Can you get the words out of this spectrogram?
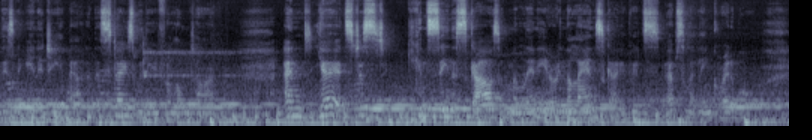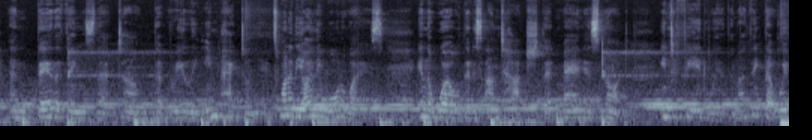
there's an energy about it that stays with you for a long time. And yeah, it's just you can see the scars of millennia in the landscape. It's absolutely incredible. And they're the things that um, that really impact on you. It's one of the only waterways in the world is untouched, that man has not interfered with. And I think that we've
